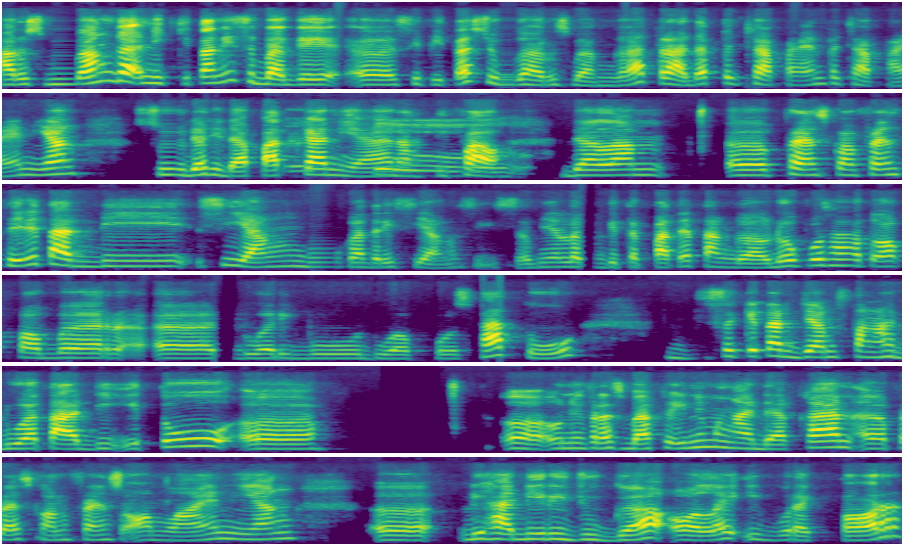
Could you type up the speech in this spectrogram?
harus bangga nih kita nih sebagai uh, Sivitas juga harus bangga terhadap pencapaian-pencapaian yang sudah didapatkan Betul. ya. Nah, Tifal, dalam uh, press conference jadi tadi siang bukan tadi siang sih sebenarnya lebih tepatnya tanggal 21 Oktober uh, 2021 sekitar jam setengah dua tadi itu uh, uh, Universitas Bakri ini mengadakan uh, press conference online yang uh, dihadiri juga oleh Ibu Rektor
